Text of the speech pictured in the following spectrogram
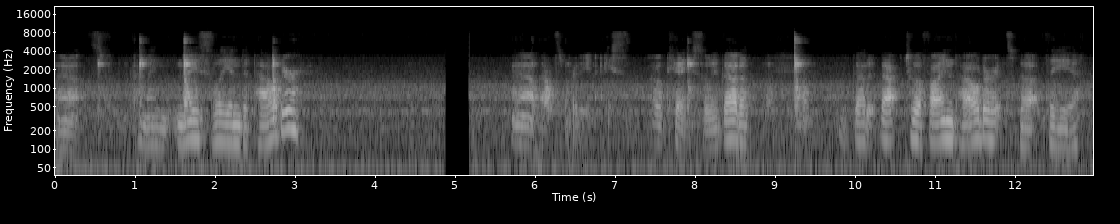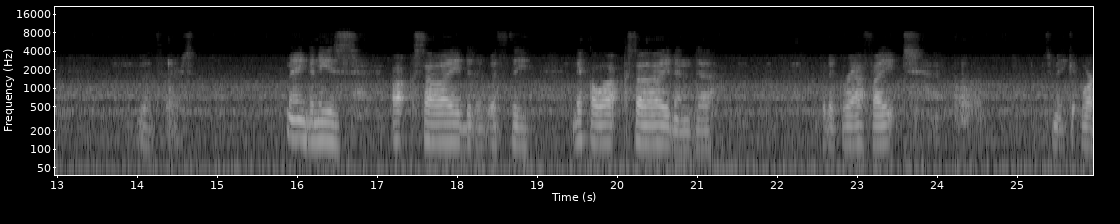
That's coming nicely into powder. Yeah, that's pretty nice. Okay, so we've got a we've got it back to a fine powder. It's got the uh, there's manganese oxide with the nickel oxide and uh, a bit of graphite to make it more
